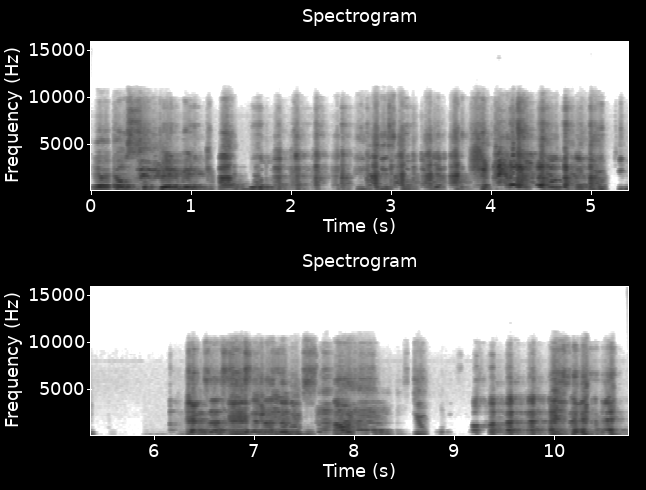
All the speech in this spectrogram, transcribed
é, o supermercado. Desculpa, piada. Mas assim você está dando um sinal de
